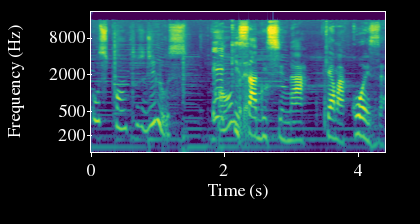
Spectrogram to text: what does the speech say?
os pontos de luz. E que sabe ensinar, que é uma coisa.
